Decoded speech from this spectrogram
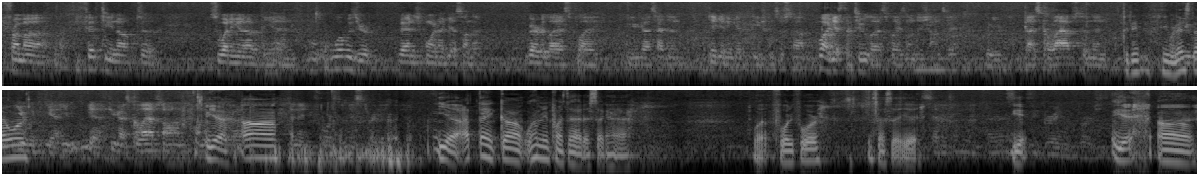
From a 15 up to sweating it out at the end, what was your vantage point, I guess, on that very last play you guys had to dig in and get the defensive stop? Well, I guess the two last plays on Dejounte, where you guys collapsed and then. Did he, he you- that one? you- Yeah, you, yeah, you guys collapsed on him. on Yeah, um, And then you forced a miss three. Yeah, I think. Uh, well, how many points they had the second half? What, 44? Yes, I said, yeah. 17 and third. Yeah. 63 in the first. Yeah. Um,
